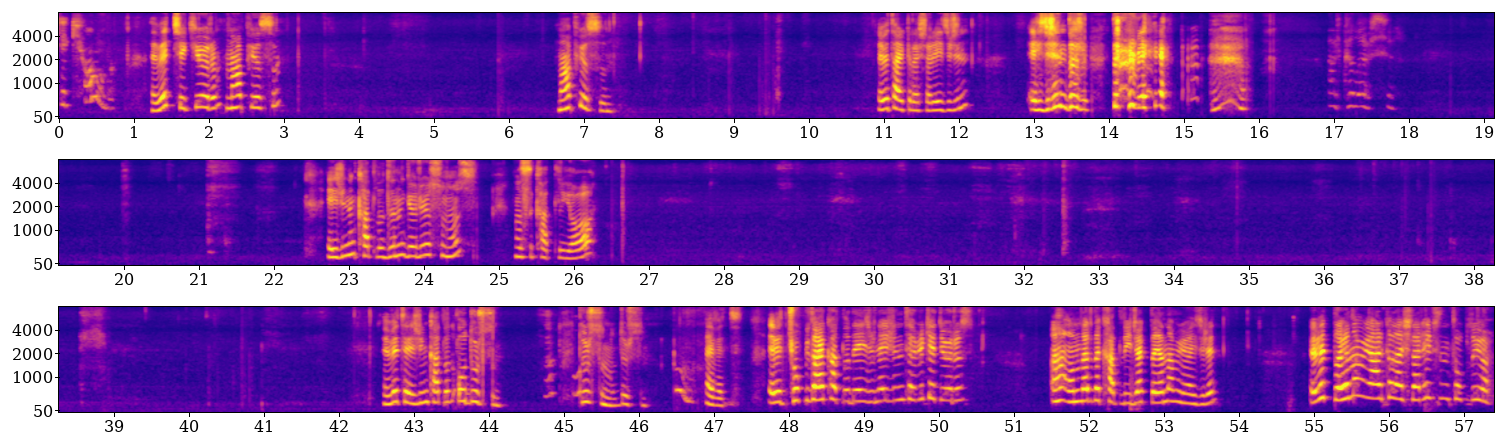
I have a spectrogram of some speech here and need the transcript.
Çekiyor mu? Evet çekiyorum. Ne yapıyorsun? Ne yapıyorsun? Evet arkadaşlar Ecrin Ecrin dur. Dur be. Arkadaşlar. Ecrin'in katladığını görüyorsunuz. Nasıl katlıyor? Evet Ecrin katladı. O dursun. Dursun o dursun. Evet. Evet çok güzel katladı Ecrin. Ecrin'i tebrik ediyoruz. Aha, onları da katlayacak. Dayanamıyor Ecrin. Evet dayanamıyor arkadaşlar. Hepsini topluyor.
